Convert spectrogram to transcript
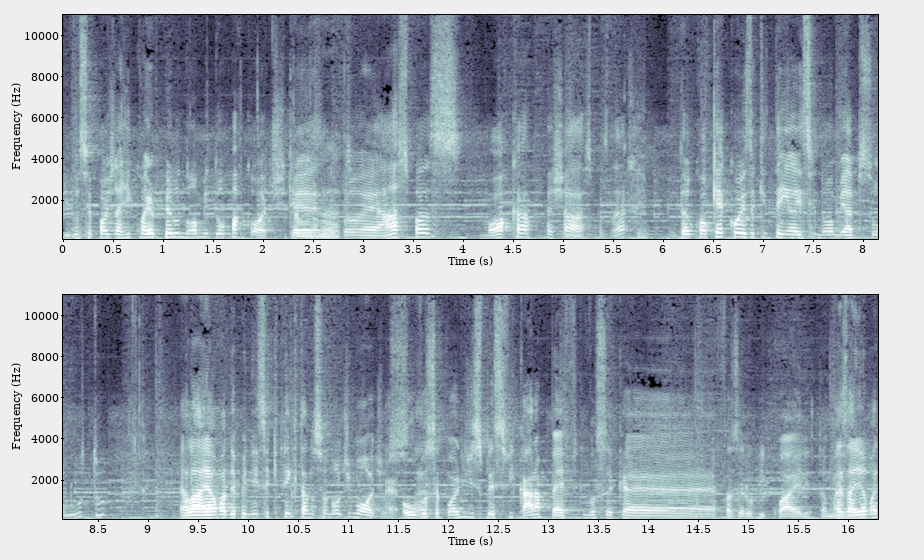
E você pode dar require pelo nome do pacote, que é, então é aspas, moca, fecha aspas, né? Sim. Então qualquer coisa que tenha esse nome absoluto, ela é uma dependência que tem que estar no seu Node Modules. É, ou né? você pode especificar a path que você quer fazer o require também. Mas aí é, uma,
